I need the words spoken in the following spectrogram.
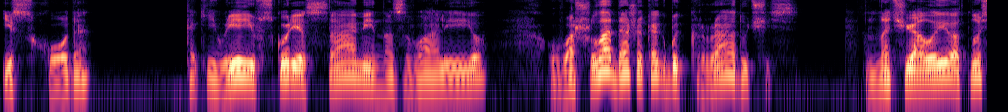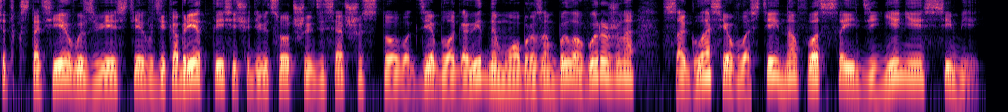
исхода, как евреи вскоре сами назвали ее, вошла даже как бы крадучись. Начало ее относят к статье в «Известиях» в декабре 1966 где благовидным образом было выражено согласие властей на воссоединение семей.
